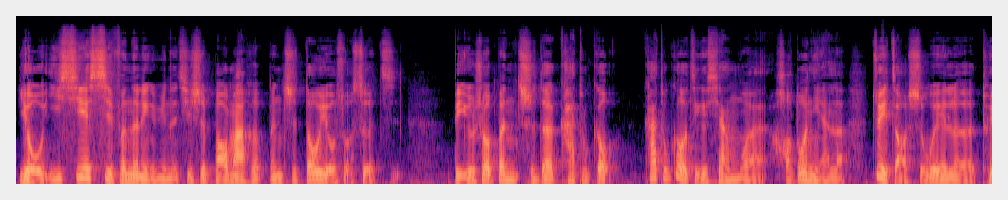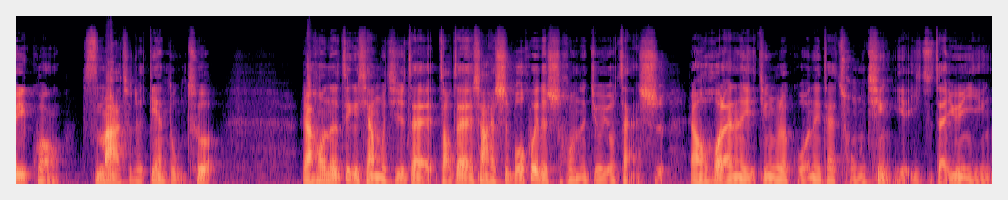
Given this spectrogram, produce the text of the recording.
有一些细分的领域呢，其实宝马和奔驰都有所涉及。比如说奔驰的 Car to Go，Car to Go 这个项目啊，好多年了，最早是为了推广 Smart 的电动车。然后呢，这个项目其实，在早在上海世博会的时候呢，就有展示。然后后来呢，也进入了国内，在重庆也一直在运营。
